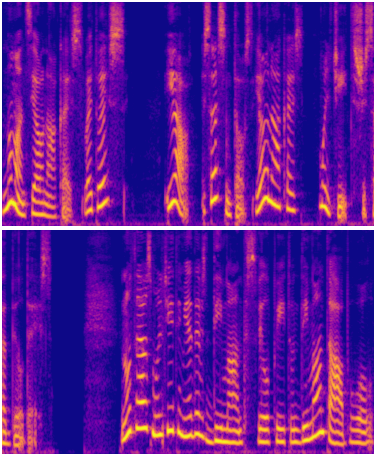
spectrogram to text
Nu, mans jaunākais, vai tu esi? Jā, es esmu tavs jaunākais, muļķītis šis atbildējis. Nu, tēvs muļķītim iedevis dimanta svilpītu un dimanta ābolu.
